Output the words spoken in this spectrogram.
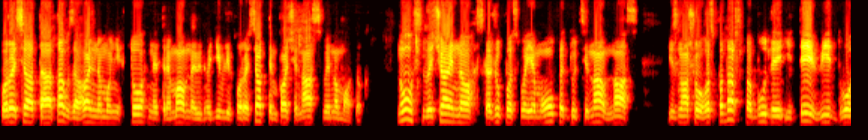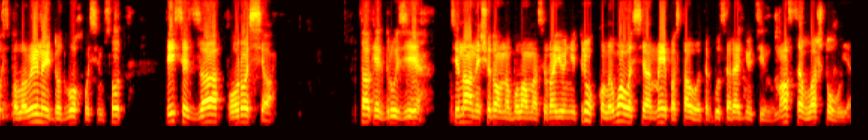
поросята, а так в загальному ніхто не тримав на відгодівлі поросят, тим паче на свиноматок. Ну, звичайно, скажу по своєму опиту, ціна в нас із нашого господарства буде йти від 2,5 до 2,800 тисяч за порося. Так як, друзі, ціна нещодавно була в нас в районі 3, коливалася, ми поставили таку середню ціну. Нас це влаштовує.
